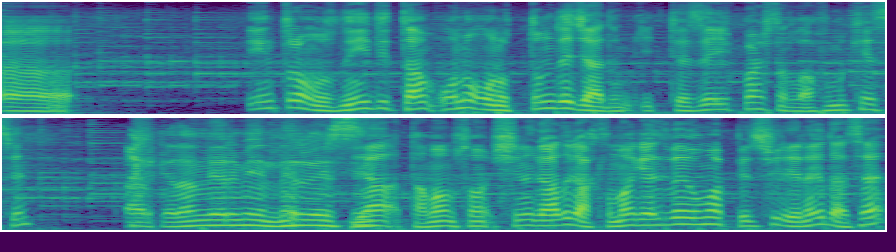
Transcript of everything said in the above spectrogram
Ee, intromuz neydi tam onu unuttum diyecektim. Teze ilk başta lafımı kesin. Arkadan vermeyenler versin. Ya tamam son, şimdi kaldık aklıma geldi ve o muhabbeti söyleyene kadarsa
